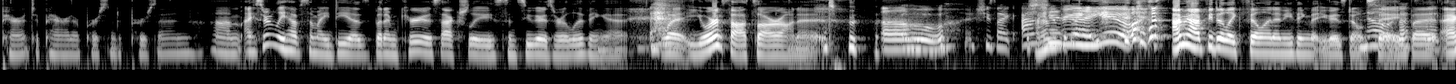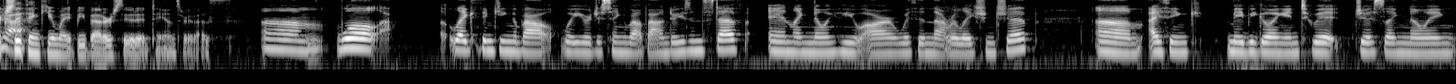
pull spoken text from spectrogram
parent to parent or person to person um, i certainly have some ideas but i'm curious actually since you guys are living it what your thoughts are on it oh, she's like I'm she's like- you. i'm happy to like fill in anything that you guys don't No, say that's- but that's- i actually yeah. think you might be better suited to answer this Um, well, like thinking about what you were just saying about boundaries and stuff and like knowing who you are within that relationship. Um, I think maybe going into it just like knowing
